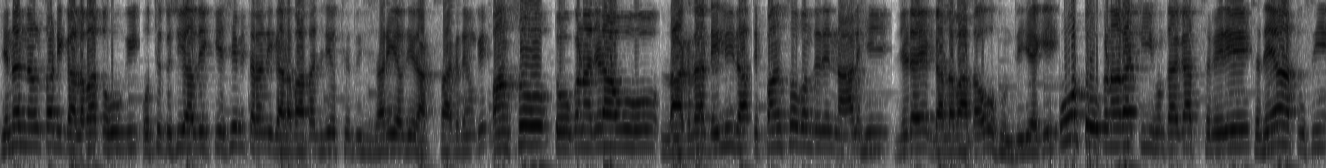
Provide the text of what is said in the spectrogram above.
ਜਿਨ੍ਹਾਂ ਨਾਲ ਤੁਹਾਡੀ ਗੱਲਬਾਤ ਹੋਊਗੀ। ਉੱਥੇ ਤੁਸੀਂ ਆਪਦੀ ਕਿਸੇ ਵੀ ਤਰ੍ਹਾਂ ਦੀ ਗੱਲਬਾਤ ਆ ਜਿਹੜੀ ਉੱਥੇ ਤੁਸੀਂ ਸਾਰੀ ਆਪਦੀ ਰੱਖ ਸਕਦੇ ਹੋਗੇ। 500 ਟੋਕਨ ਆ ਜਿਹੜਾ ਉਹ ਲੱਗਦਾ ਡੇਲੀ ਦਾ ਤੇ 500 ਬੰਦੇ ਦੇ ਨਾਲ ਹੀ ਜਿਹੜਾ ਇਹ ਗੱਲਬਾਤ ਆ ਉਹ ਹੁੰਦੀ ਹੈਗੀ। ਉਹ ਟੋਕਨਾਂ ਦਾ ਕੀ ਹੁੰਦਾ ਹੈਗਾ? ਸਵੇਰੇ ਸਦਿਆਂ ਤੁਸੀਂ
